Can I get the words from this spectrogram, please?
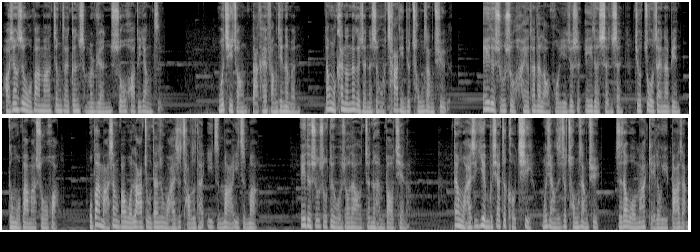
好像是我爸妈正在跟什么人说话的样子。我起床，打开房间的门。当我看到那个人的时候，我差点就冲上去了。A 的叔叔还有他的老婆，也就是 A 的婶婶，就坐在那边跟我爸妈说话。我爸马上把我拉住，但是我还是朝着他一直骂，一直骂。A 的叔叔对我说道：“真的很抱歉啊。”但我还是咽不下这口气，我想着就冲上去，直到我妈给了我一巴掌，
